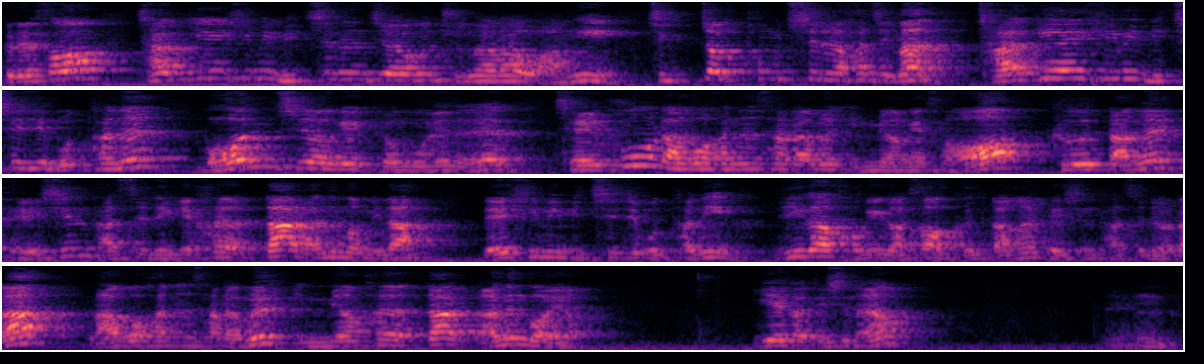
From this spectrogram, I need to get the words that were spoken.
그래서 자기의 힘이 미치는 지역은 주나라 왕이 직접 통치를 하지만 자기의 힘이 미치지 못하는 먼 지역의 경우에는 제후라고 하는 사람을 임명해서 그 땅을 대신 다스리게 하였다라는 겁니다. 내 힘이 미치지 못하니 네가 거기 가서 그 땅을 대신 다스려라 라고 하는 사람을 임명하였다라는 거예요. 이해가 되시나요? 네. 음.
